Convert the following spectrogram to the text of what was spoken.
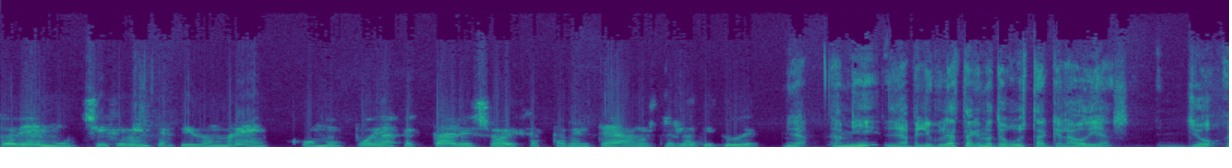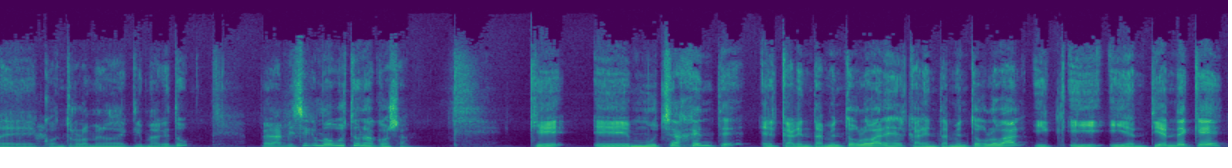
todavía hay muchísima incertidumbre en cómo puede afectar eso exactamente a nuestras latitudes. Mira, a mí la película hasta que no te gusta, que la odias, yo eh, controlo menos de clima que tú, pero a mí sí que me gusta una cosa, que eh, mucha gente, el calentamiento global es el calentamiento global y, entiende que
